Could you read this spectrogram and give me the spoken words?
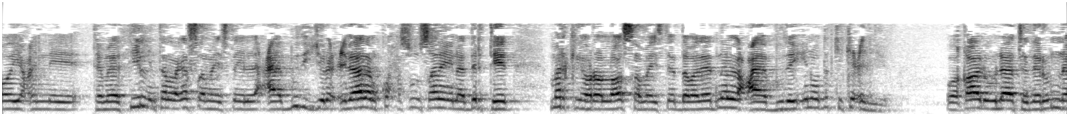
oo yacni tamaathiil inta laga samaystay la caabudi jiro cibaadan ku xasuusanaynaa darteed markii hore loo samaystay dabadeedna la caabuday inuu dadka ka celiyo. Wa qaaluu laa tadarunna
